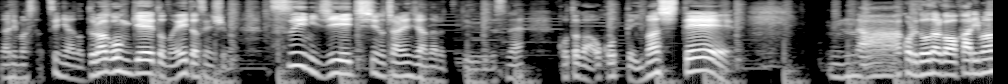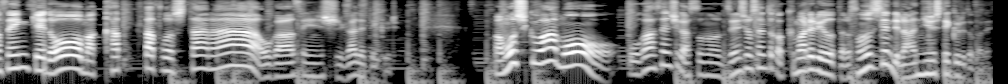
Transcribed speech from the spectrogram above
なりました。ついにあのドラゴンゲートのエイタ選手がついに GHC のチャレンジャーになるっていうですねことが起こっていましてなあこれどうなるか分かりませんけど、まあ、勝ったとしたら小川選手が出てくる。まあ、もしくはもう小川選手がその前哨戦とか組まれるようだったらその時点で乱入してくるとかね。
